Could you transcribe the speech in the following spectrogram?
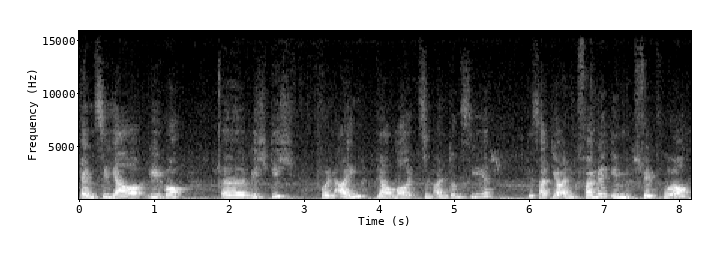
ganze Jahr über äh, wichtig, von einem Jahrmarkt zum anderen ziehen. Das hat ja angefangen im Februar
